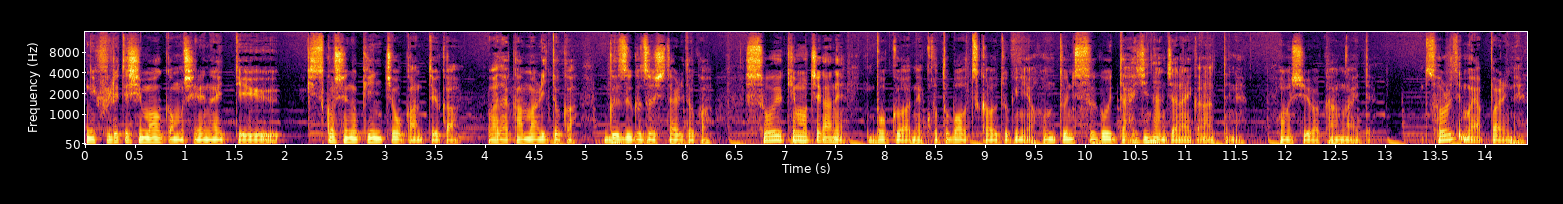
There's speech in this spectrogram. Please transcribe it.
に触れてしまうかもしれないっていう少しの緊張感っていうかわだかまりとかグズグズしたりとかそういう気持ちがね僕はね言葉を使う時には本当にすごい大事なんじゃないかなってね今週は考えて。それでもやっぱりね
